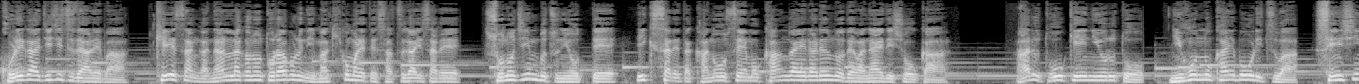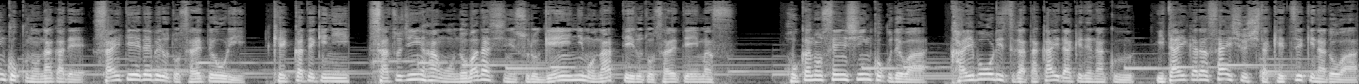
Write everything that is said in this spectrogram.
これが事実であれば K さんが何らかのトラブルに巻き込まれて殺害されその人物によって遺棄された可能性も考えられるのではないでしょうか。ある統計によると、日本の解剖率は先進国の中で最低レベルとされており、結果的に殺人犯を野放しにする原因にもなっているとされています。他の先進国では解剖率が高いだけでなく、遺体から採取した血液などは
